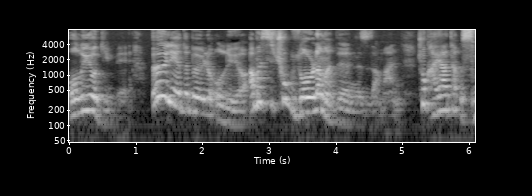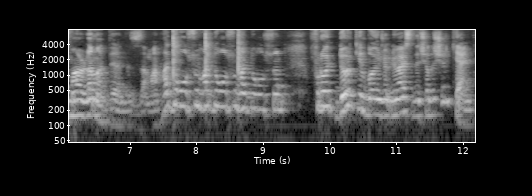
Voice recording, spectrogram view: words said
Oluyor gibi. Öyle ya da böyle oluyor ama siz çok zorlamadığınız zaman, çok hayata ısmarlamadığınız zaman, hadi olsun, hadi olsun, hadi olsun. Freud 4 yıl boyunca üniversitede çalışırken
